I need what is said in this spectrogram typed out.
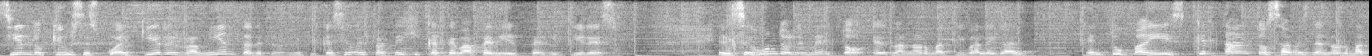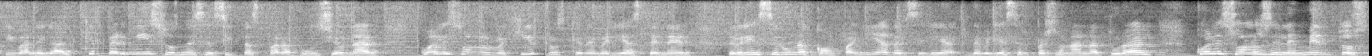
siendo que uses cualquier herramienta de planificación estratégica, te va a pedir, permitir eso. El segundo elemento es la normativa legal. En tu país, ¿qué tanto sabes de normativa legal? ¿Qué permisos necesitas para funcionar? ¿Cuáles son los registros que deberías tener? ¿Debería ser una compañía? ¿Debería ser persona natural? ¿Cuáles son los elementos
